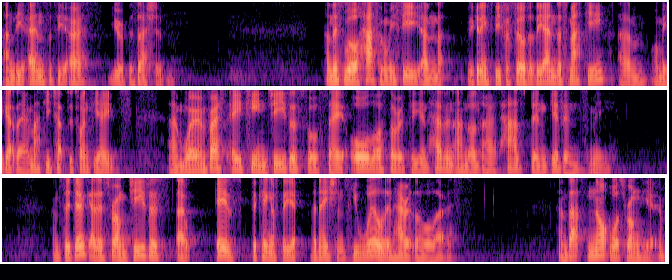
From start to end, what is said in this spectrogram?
and the ends of the earth your possession. And this will happen. We see um, that beginning to be fulfilled at the end of Matthew um, when we get there, Matthew chapter 28, um, where in verse 18, Jesus will say, All authority in heaven and on earth has been given to me. Um, so don't get this wrong. Jesus uh, is the king of the, the nations. He will inherit the whole earth. And that's not what's wrong here.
